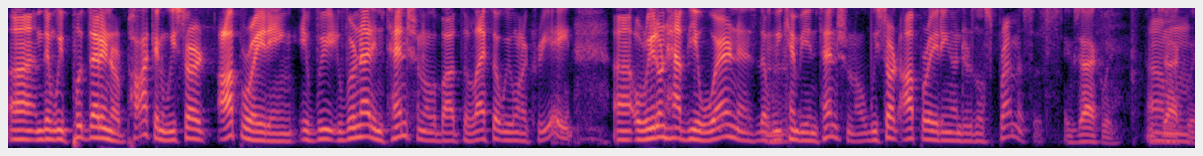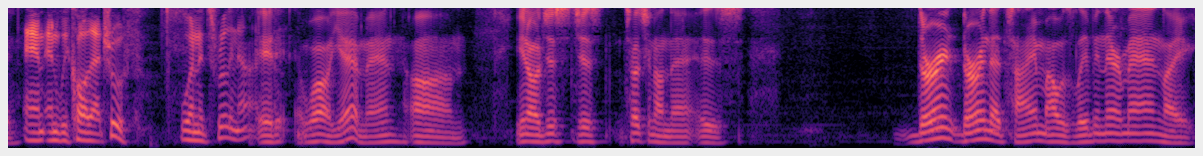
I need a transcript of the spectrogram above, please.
Uh, and then we put that in our pocket and we start operating if we if we're not intentional about the life that we want to create uh, or we don't have the awareness that Mm-hmm. we can be intentional we start operating under those premises Exactly. Um, Exactly. and and we call that truth when it's really not It well, yeah, man. Um, you know, just just touching on that is during during that time I was living there, man. Like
